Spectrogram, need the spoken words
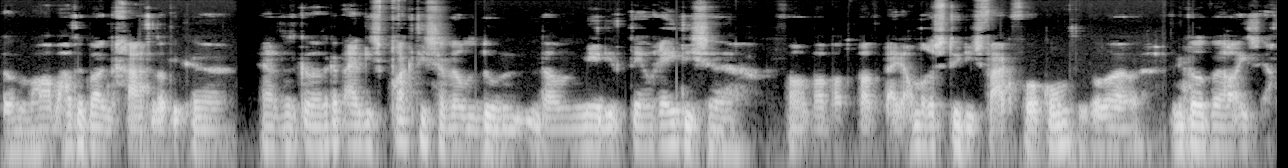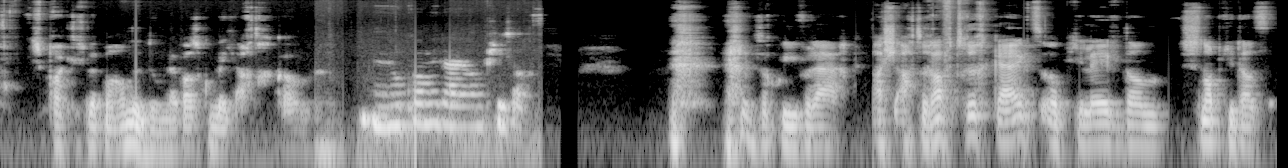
dan had ik wel in de gaten dat ik, ja, dat ik, dat ik het eigenlijk iets praktischer wilde doen dan meer die theoretische van wat, wat, wat bij andere studies vaak voorkomt. Ik wilde, ik wilde wel iets, echt, iets praktisch met mijn handen doen. Daar was ik een beetje achter gekomen. En hoe kwam je daar dan precies achter? dat is een goede vraag. Als je achteraf terugkijkt op je leven, dan snap je dat.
